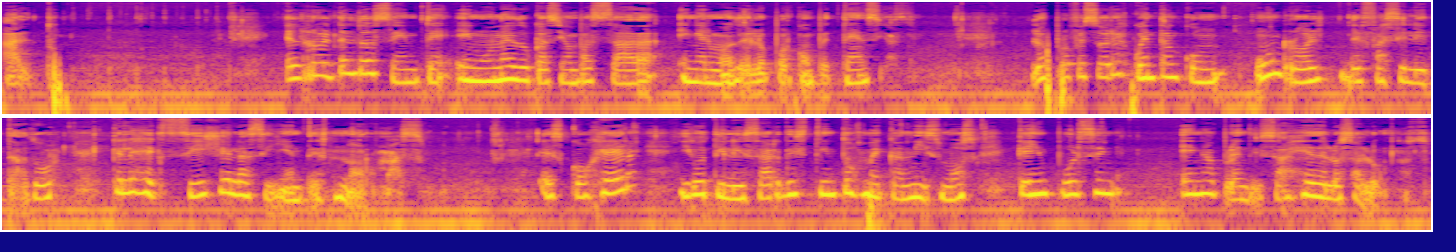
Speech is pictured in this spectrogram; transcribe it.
alto. El rol del docente en una educación basada en el modelo por competencias. Los profesores cuentan con un rol de facilitador que les exige las siguientes normas. Escoger y utilizar distintos mecanismos que impulsen en aprendizaje de los alumnos.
